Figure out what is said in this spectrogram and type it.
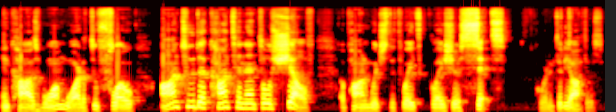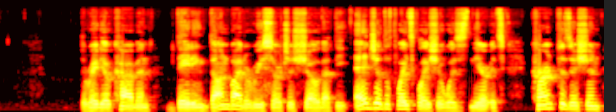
and cause warm water to flow onto the continental shelf upon which the Thwaites Glacier sits, according to the authors. The radiocarbon dating done by the researchers show that the edge of the Thwaites Glacier was near its current position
